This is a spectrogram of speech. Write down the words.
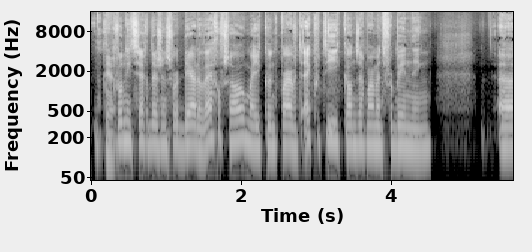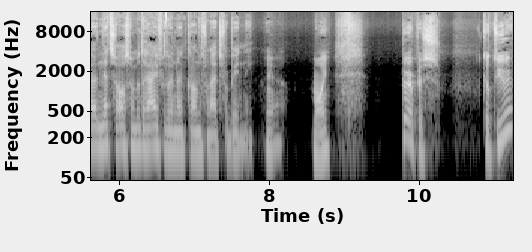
Ik, Ja. ik wil niet zeggen er is een soort derde weg of zo, maar je kunt private equity kan zeg maar met verbinding. Eh, net zoals een bedrijf runnen kan vanuit verbinding. Ja, mooi. Purpose. Cultuur.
